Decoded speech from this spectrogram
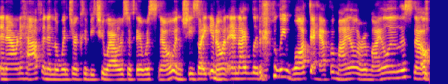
an hour and a half, and in the winter could be two hours if there was snow. And she's like, you know, and, and I literally walked a half a mile or a mile in the snow.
